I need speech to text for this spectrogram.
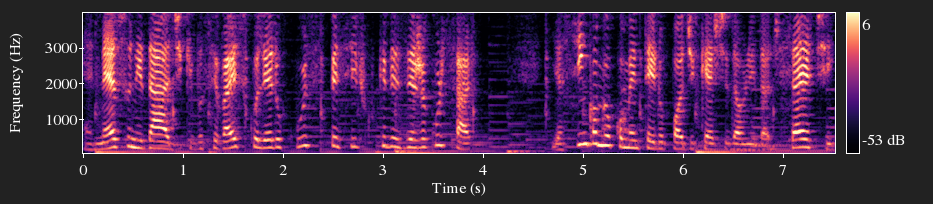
é nessa unidade que você vai escolher o curso específico que deseja cursar. E assim como eu comentei no podcast da unidade 7,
